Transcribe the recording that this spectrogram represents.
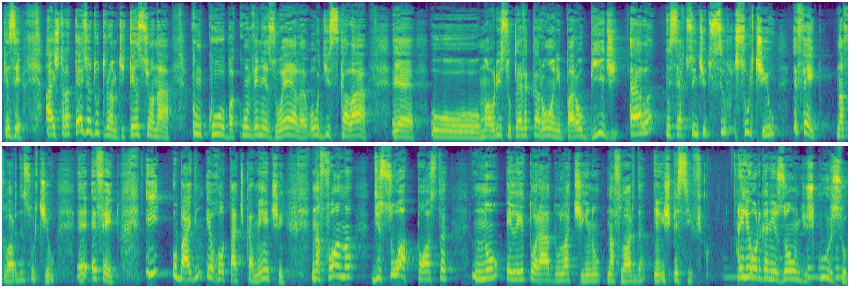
Quer dizer, a estratégia do Trump de tensionar com Cuba, com Venezuela, ou de escalar é, o Maurício Clever Carone para o BID, ela, em certo sentido, surtiu efeito na Flórida surtiu é, efeito. E o Biden errou taticamente na forma de sua aposta no eleitorado latino na Flórida em específico. Ele organizou um discurso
